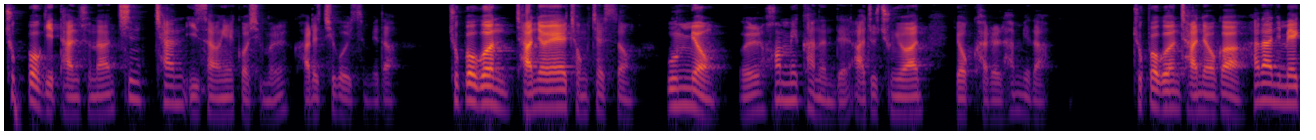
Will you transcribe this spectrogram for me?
축복이 단순한 칭찬 이상의 것임을 가르치고 있습니다. 축복은 자녀의 정체성, 운명 을 확립하는데 아주 중요한 역할을 합니다. 축복은 자녀가 하나님의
